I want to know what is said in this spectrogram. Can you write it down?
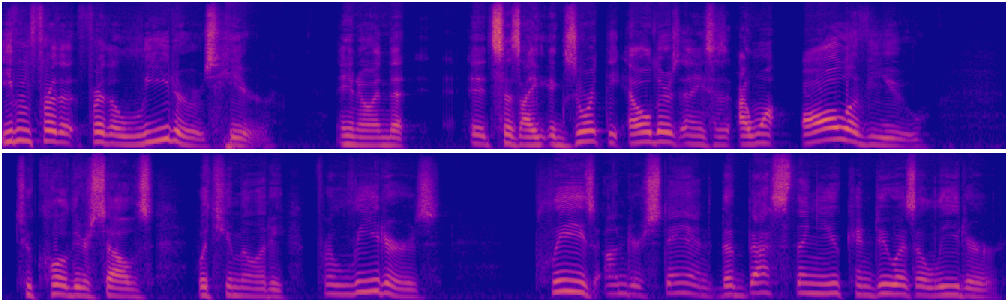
even for the, for the leaders here, you know, and that it says, I exhort the elders, and he says, I want all of you to clothe yourselves with humility. For leaders, please understand the best thing you can do as a leader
